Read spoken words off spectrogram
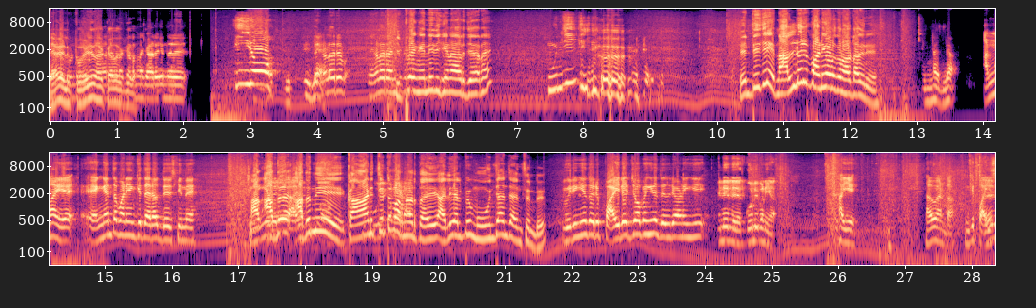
ഞാൻ എളുപ്പവഴി നോക്കാൻ നോക്കിയത് കിടന്ന് കരയുന്നത് അയ്യോ! ഇല്ലേ? നിങ്ങളൊരു നിങ്ങളൊരു അഞ്ച് ഇപ്പൊ എങ്ങനെ ഇരിക്കണ ആർജേറെ? മുഞ്ചി. എന്തിജി നല്ലൊരു പണി കൊടുക്കണം കേട്ടോ അതിന്. അണ്ണാ എങ്ങനത്തെ പണി എനിക്ക് തരാൻ ഉദ്ദേശിക്കുന്നേ? അത് അത് നീ കാണിച്ചിട്ട് പറഞ്ഞെടുത്തായി. അല്ലെ ചിലപ്പോ മൂഞ്ചാൻ ചാൻസ് ഉണ്ട് ചുരുങ്ങിയത് ഒരു പൈലറ്റ് ജോബെങ്കിലും തരുവാണെങ്കിൽ ഇല്ല ഇല്ല ഇല്ല, കൂലി പണിയാ അയ്യേ. അത് വേണ്ട. എനിക്ക് പൈസ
